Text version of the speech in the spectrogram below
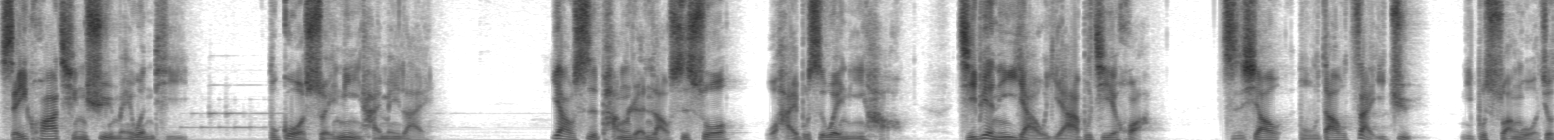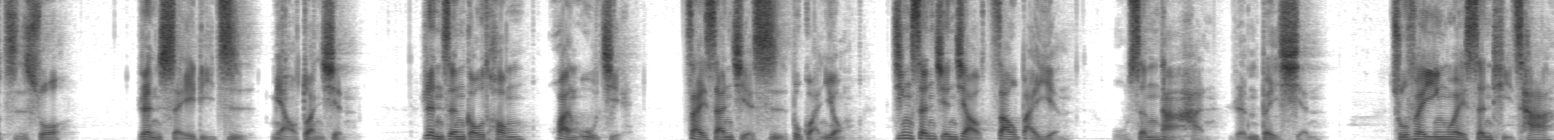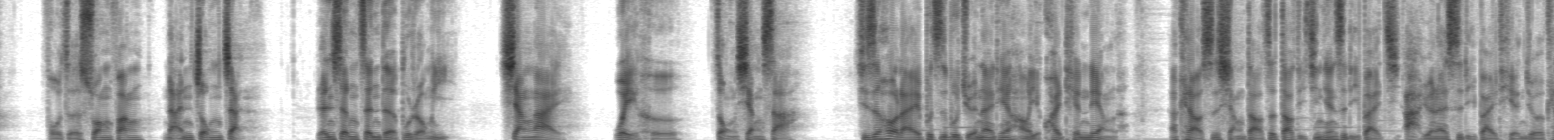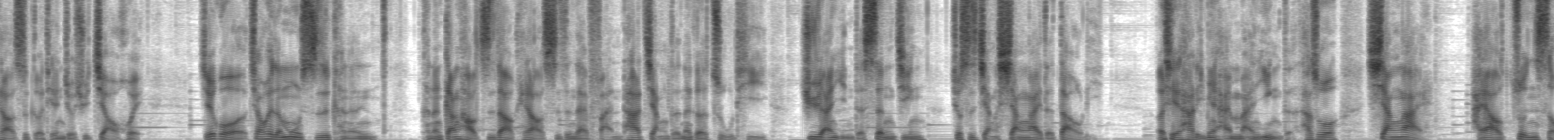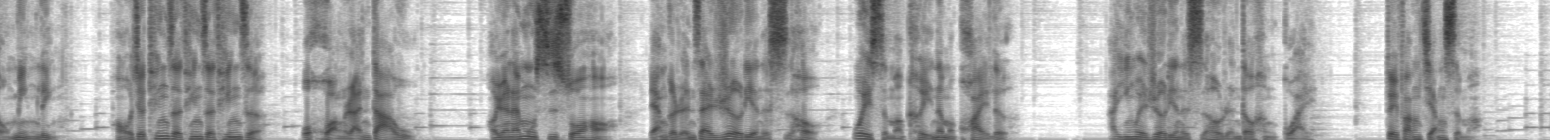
谁夸情绪没问题？不过水逆还没来。要是旁人老是说我还不是为你好，即便你咬牙不接话。只消补刀再一句，你不爽我就直说，任谁理智秒断线。认真沟通换误解，再三解释不管用，惊声尖叫遭白眼，无声呐喊人被嫌。除非因为身体差，否则双方难终战。人生真的不容易，相爱为何总相杀？其实后来不知不觉那一天好像也快天亮了。那 K 老师想到这到底今天是礼拜几啊？原来是礼拜天，就 K 老师隔天就去教会。结果教会的牧师可能可能刚好知道 K 老师正在烦，他讲的那个主题居然引的圣经就是讲相爱的道理，而且它里面还蛮硬的。他说相爱还要遵守命令。哦，我就听着听着听着，我恍然大悟。哦，原来牧师说哈。两个人在热恋的时候，为什么可以那么快乐？啊，因为热恋的时候人都很乖，对方讲什么，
